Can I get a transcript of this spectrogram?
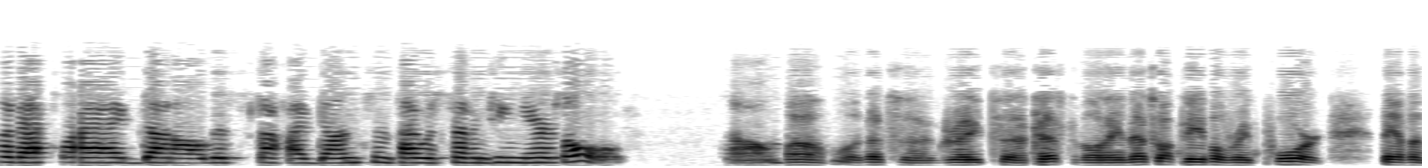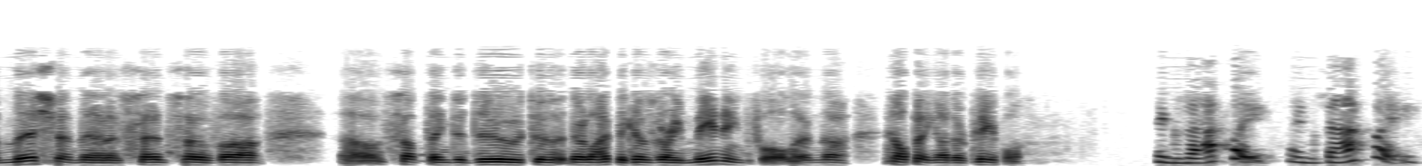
So that's why I've done all this stuff I've done since I was 17 years old. So. Wow, well, that's a great uh, testimony, and that's what people report. They have a mission and a sense of uh, uh, something to do to their life becomes very meaningful and uh, helping other people. Exactly, exactly.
